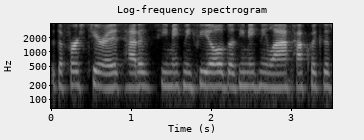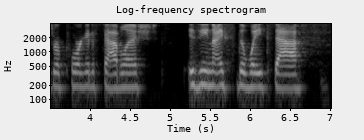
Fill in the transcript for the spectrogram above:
The first tier is how does he make me feel? Does he make me laugh? How quick does rapport get established? Is he nice to the wait staff?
